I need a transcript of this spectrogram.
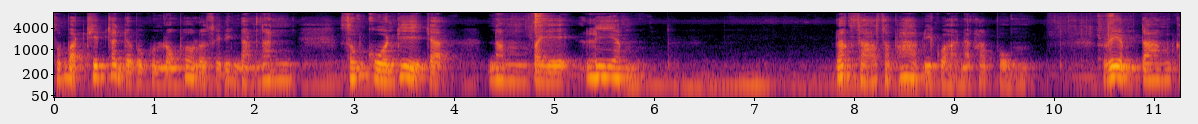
สมบัติทิพย์ท่านเจ้าพระคุณหลวงพ่อฤาษีลิงดำนั้น สมควรที่จะนำไปเลี่ยม รักษาสภาพดีกว่านะครับผม เรียมตามก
